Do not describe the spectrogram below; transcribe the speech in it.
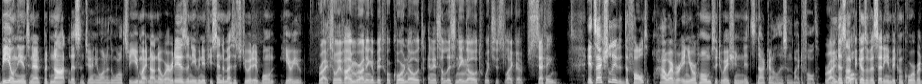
be on the internet but not listen to anyone in the world, so you might not know where it is, and even if you send a message to it, it won't hear you. Right. So if I'm running a Bitcoin Core node and it's a listening node, which is like a setting, It's actually the default. However, in your home situation, it's not going to listen by default. Right. And that's not Well- because of a setting in Bitcoin Core, but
